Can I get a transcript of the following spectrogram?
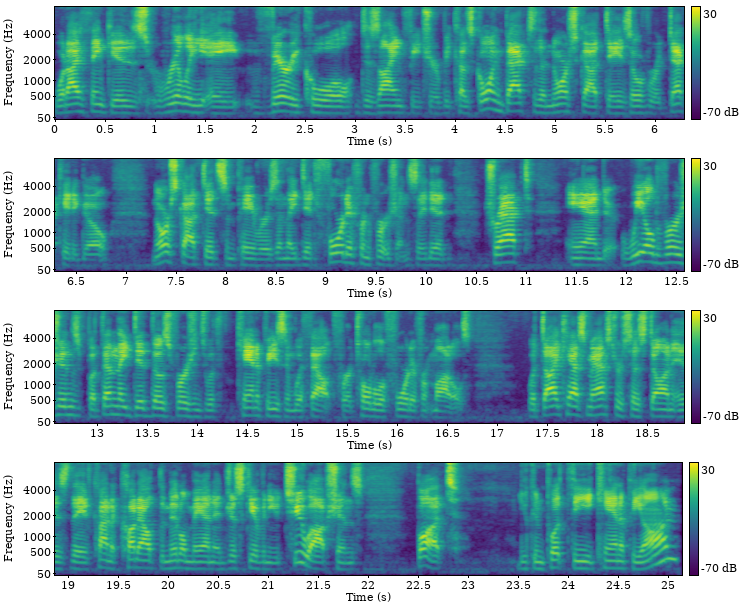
what I think is really a very cool design feature because going back to the Norscot days over a decade ago, Norscot did some pavers and they did four different versions. They did tracked and wheeled versions, but then they did those versions with canopies and without for a total of four different models. What Diecast Masters has done is they've kind of cut out the middleman and just given you two options, but you can put the canopy on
